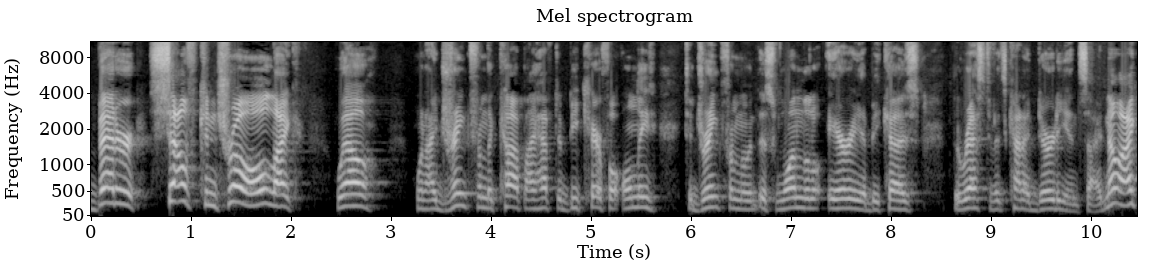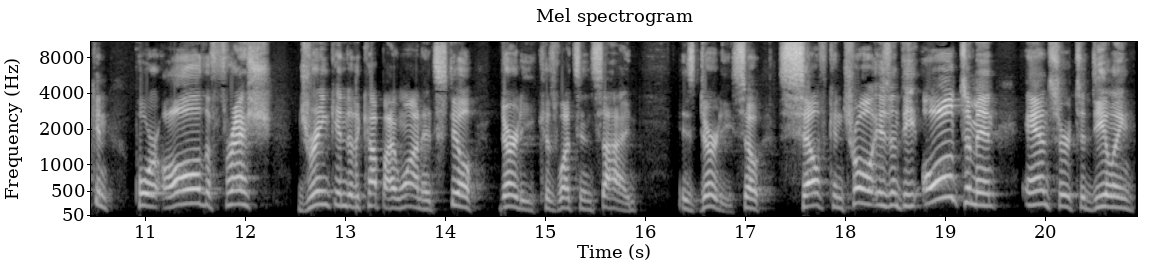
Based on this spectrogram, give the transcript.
better self control, like, well, when I drink from the cup, I have to be careful only to drink from this one little area because the rest of it's kind of dirty inside. No, I can pour all the fresh drink into the cup I want. It's still dirty because what's inside is dirty. So self control isn't the ultimate answer to dealing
